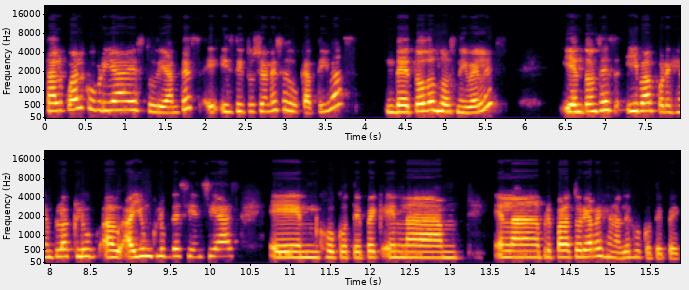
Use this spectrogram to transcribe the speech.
tal cual cubría estudiantes, e, instituciones educativas de todos los niveles. Y entonces iba, por ejemplo, a club, hay un club de ciencias en Jocotepec, en la, en la preparatoria regional de Jocotepec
